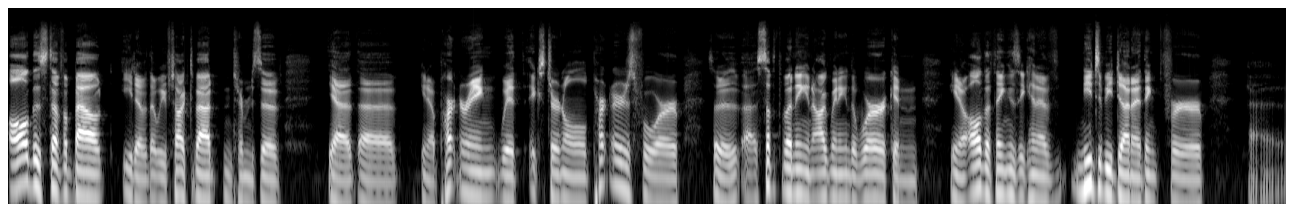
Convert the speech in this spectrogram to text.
all this stuff about you know that we've talked about in terms of yeah, the you know partnering with external partners for sort of uh, supplementing and augmenting the work and you know all the things that kind of need to be done i think for uh,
